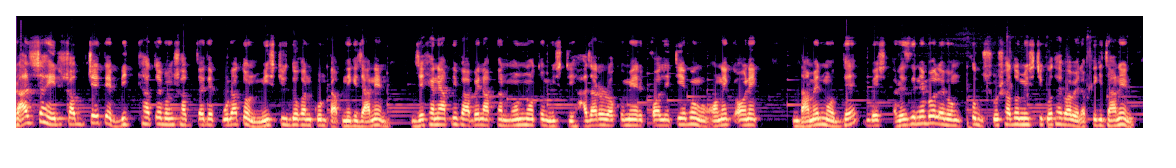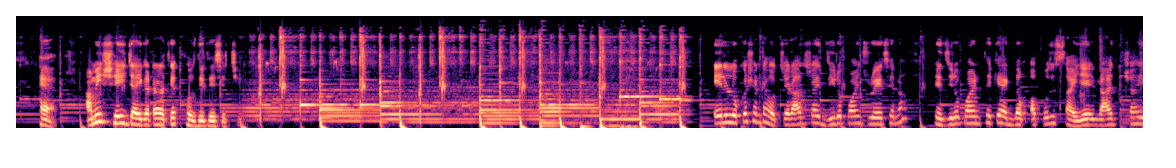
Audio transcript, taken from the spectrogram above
রাজশাহীর সবচাইতে বিখ্যাত এবং সবচাইতে পুরাতন মিষ্টির দোকান কোনটা? আপনি কি জানেন? যেখানে আপনি পাবেন আপনার মন মতো মিষ্টি, হাজারো রকমের কোয়ালিটি এবং অনেক অনেক দামের মধ্যে বেশ রিজনেবল এবং খুব সুস্বাদু মিষ্টি কোথায় পাবেন? আপনি কি জানেন? হ্যাঁ আমি সেই জায়গাটার আজকে খোঁজ দিতে এসেছি। এর লোকেশনটা হচ্ছে রাজশাহী জিরো পয়েন্ট রয়েছে না? সেই জিরো পয়েন্ট থেকে একদম অপোজিট সাইডে রাজশাহী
